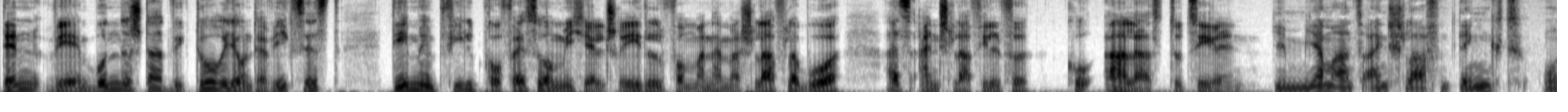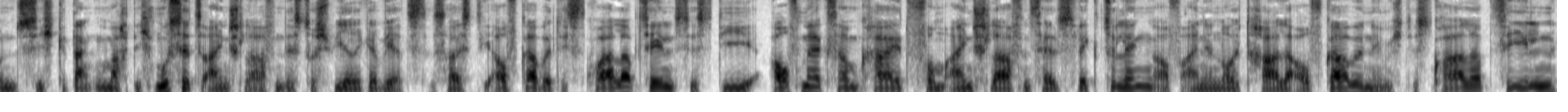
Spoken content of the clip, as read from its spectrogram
Denn wer im Bundesstaat Victoria unterwegs ist, dem empfiehlt Professor Michael Schredel vom Mannheimer Schlaflabor als Einschlafhilfe Koalas zu zählen. Je mehr man ans Einschlafen denkt und sich Gedanken macht, ich muss jetzt einschlafen, desto schwieriger wird es. Das heißt, die Aufgabe des Koala-Zählens ist, die Aufmerksamkeit vom Einschlafen selbst wegzulenken auf eine neutrale Aufgabe, nämlich das Koala-Zählen.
